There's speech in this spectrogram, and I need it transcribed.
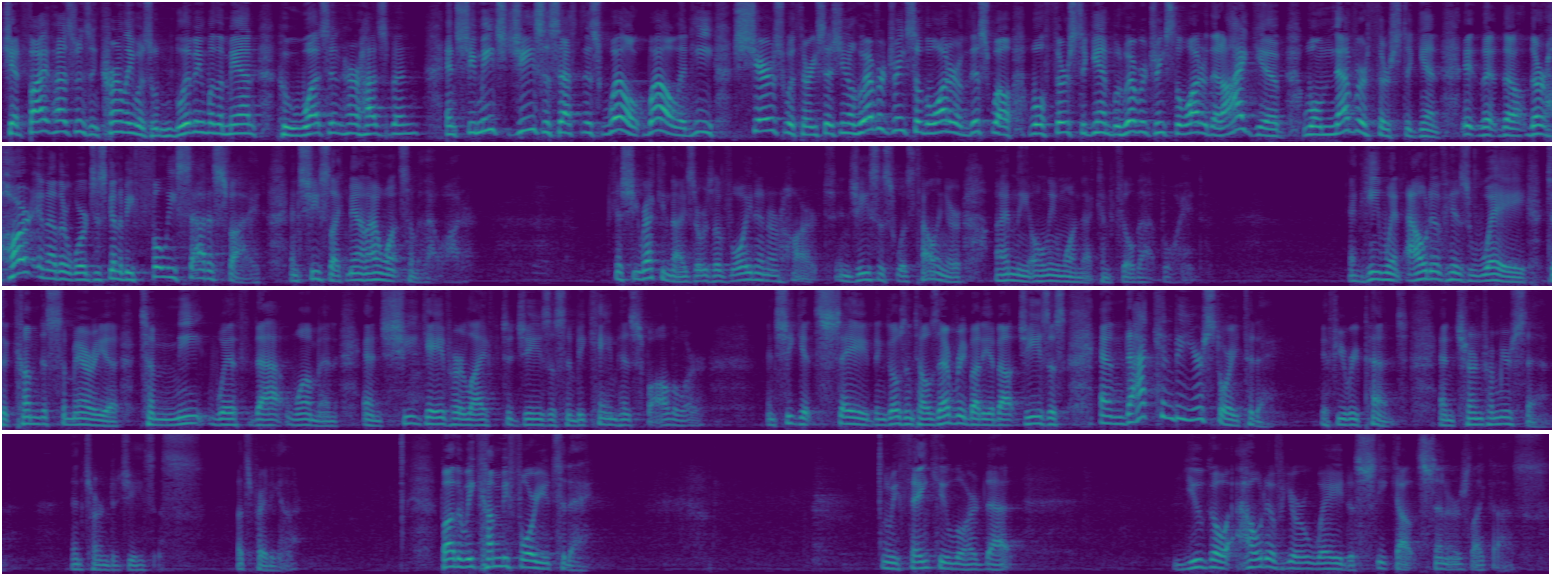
She had five husbands and currently was living with a man who wasn't her husband. And she meets Jesus at this well, well, and he shares with her. He says, you know, whoever drinks of the water of this well will thirst again, but whoever drinks the water that I give will never thirst again. It, the, the, their heart, in other words, is going to be fully satisfied. And she's like, man, I want some of that water because she recognized there was a void in her heart. And Jesus was telling her, I'm the only one that can fill that void. And he went out of his way to come to Samaria to meet with that woman. And she gave her life to Jesus and became his follower. And she gets saved and goes and tells everybody about Jesus. And that can be your story today if you repent and turn from your sin and turn to Jesus. Let's pray together. Father, we come before you today. We thank you, Lord, that you go out of your way to seek out sinners like us.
